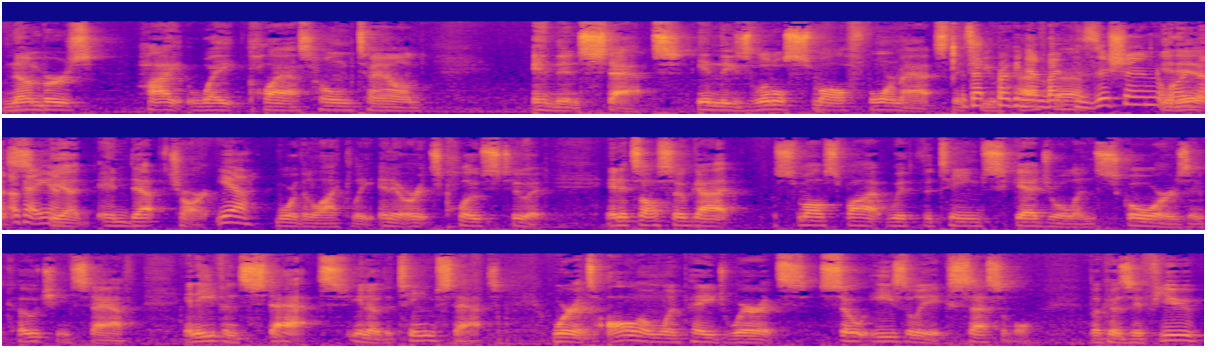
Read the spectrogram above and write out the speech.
numbers, height, weight, class, hometown, and then stats in these little small formats that Is that broken down by to- position It or is. no- okay, yeah. in depth chart. Yeah. more than likely, and or it's close to it, and it's also got a small spot with the team schedule and scores and coaching staff and even stats. You know, the team stats, where it's all on one page, where it's so easily accessible. Because if you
